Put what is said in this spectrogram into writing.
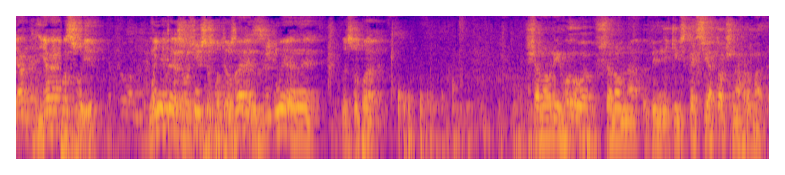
Як, як пасує? Мені теж зручніше бути в залі з людьми, а не виступати. Шановний голово, шановна Винниківська святочна громада.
